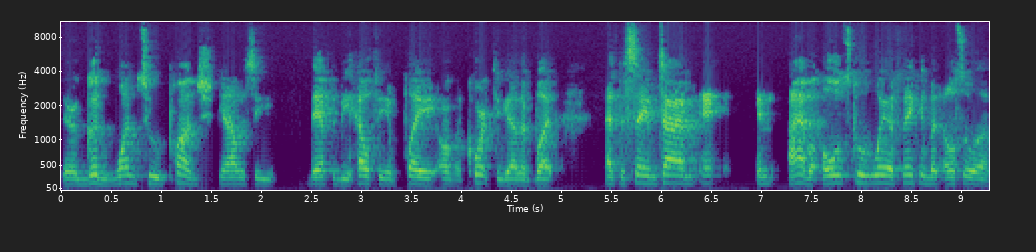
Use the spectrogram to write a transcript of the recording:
They're a good one-two punch. You know, obviously they have to be healthy and play on the court together, but at the same time, and, and I have an old school way of thinking, but also a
